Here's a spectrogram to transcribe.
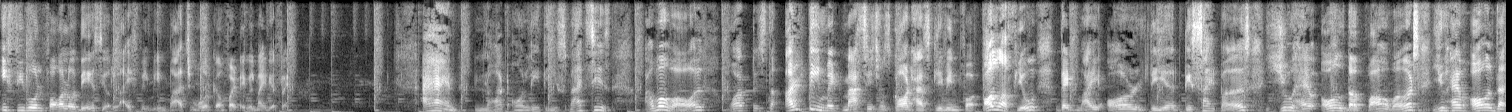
If you will follow this, your life will be much more comfortable, my dear friend. And not only these messages, above all, what is the ultimate message was God has given for all of you that my all dear disciples, you have all the powers, you have all the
